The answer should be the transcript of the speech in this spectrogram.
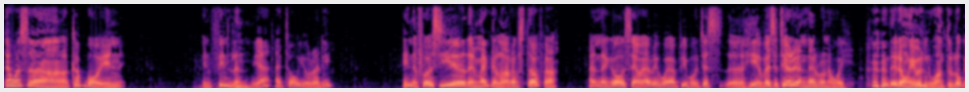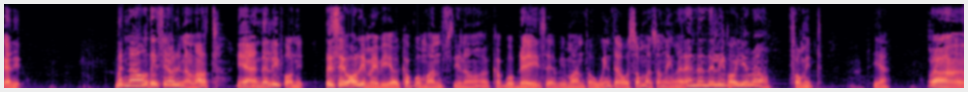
there was a, a couple in in Finland. Yeah, I told you already. In the first year, they make a lot of stuff, huh? and they go sell everywhere. People just uh, hear vegetarian they run away. they don't even want to look at it. But now they sell it a lot, yeah, and they live on it. They sell only maybe a couple of months, you know, a couple of days every month, or winter or summer, something like that, and then they live all year round from it. Yeah. Uh,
